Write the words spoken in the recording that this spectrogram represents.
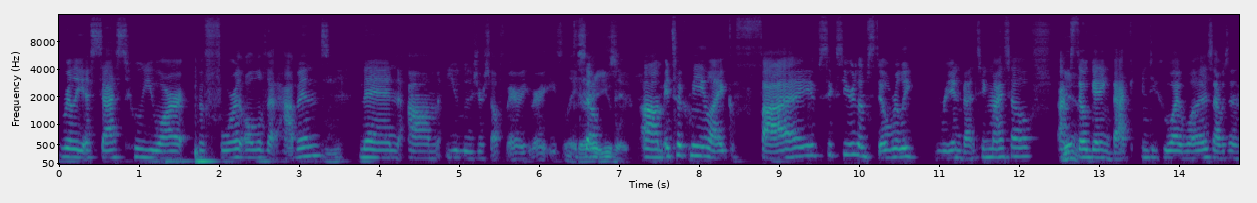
really assess who you are before all of that happens Mhm. then um you lose yourself very very easily very so easily um, it took me like five, six years. I'm still really reinventing myself. I'm Yeah. still getting back into who I was. I was in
